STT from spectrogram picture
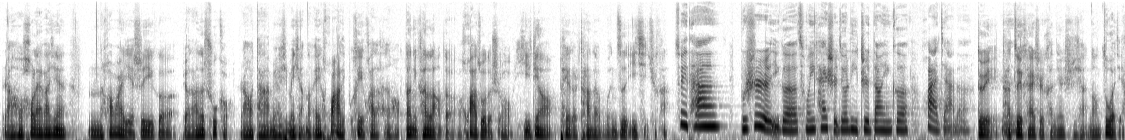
然后后来发现，嗯，画画也是一个表达的出口。然后他没没想到，哎，画的可以画的很好。当你看朗的画作的时候，一定要配着他的文字一起去看。所以他不是一个从一开始就立志当一个。画家的，对他最开始肯定是想当作家，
